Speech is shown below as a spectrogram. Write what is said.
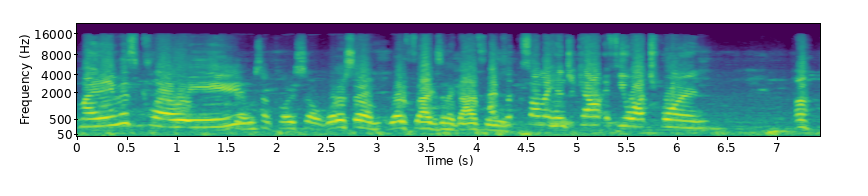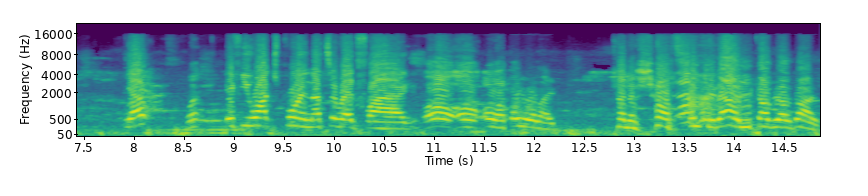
My name is Chloe. Okay, what's up, Chloe? So, what are some red flags in a guy for you? I you? put this on my Hinge account if you watch porn. Huh? Yep. What? If you watch porn, that's a red flag. Oh, oh, oh! I thought you were like trying to shout something out. You caught me off guard.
